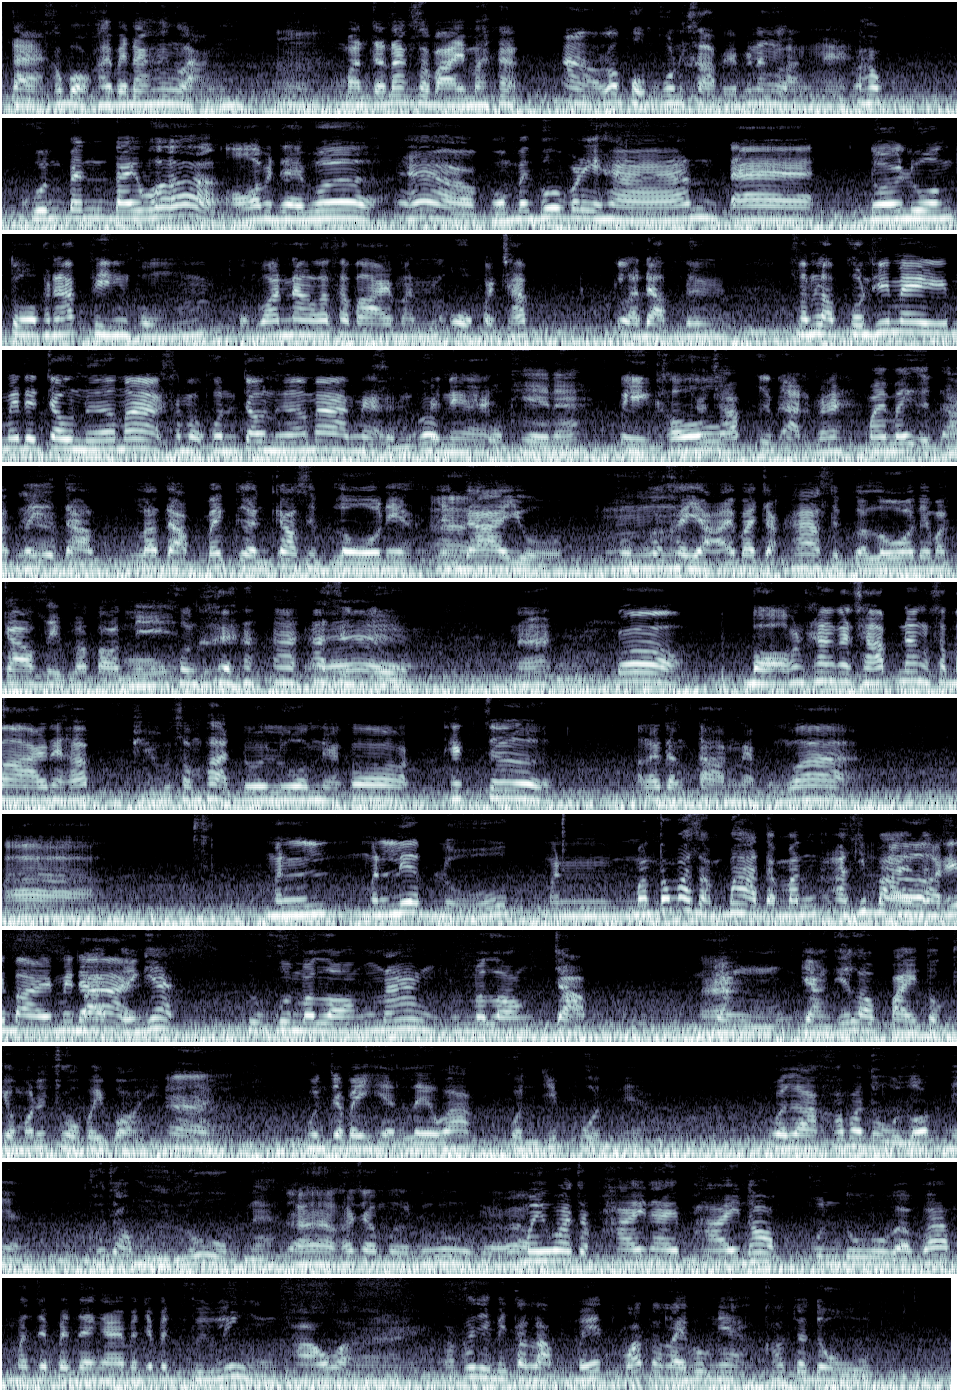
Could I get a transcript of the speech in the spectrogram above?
แต่เขาบอกให้ไปนั่งข้างหลัง อ่ามันจะนั่งสบายมากอ้าวแล้วผมคนขับจะไปนั่งหลังไงเอ้าคุณเป็นไดเวอร์อ๋อเป็นไดเวอร์เอ้าผมเป็นผู้บริหาร แต่โดยรวมตัวพนักพิงผมผมว่านั่งแล้วสบายมันโอบกระชับระดับหนึ่งสำหรับคนที่ไม่ไม่ได้เจ้าเนื้อมากสำหรับคนเจ้าเนื้อมากเนี่ยผมก็เป็นยังไงโอเคนะ ปีกเขากระชับ อึดอัดไหม ไม่ไม่อึดอัดไม่อึดอัดระดับไม่เกิน 90 โลเนี่ยยังอ่าได้อยู่ อืม ผมก็ขยายมาจาก 50กว่าโลเนี่ยมา 90 แล้วตอนนี้ คนเคยห้าสิบอยู่ นะก็เบาะค่อนข้างกระชับนั่งสบายนะครับ ผิวสัมผัสโดยรวมเนี่ยก็เท็กเจอร์อะไรต่างๆเนี่ยผมว่าอ่ามันมันเรียบหรูมันมันต้องมาสัมผัสแต่มันอธิบายเออมันอธิบายไม่ได้แบบอย่างเงี้ยคือคุณมาลองนั่ง คุณมาลองจับนะอย่างอย่างที่เราไปโตเกียวมอเตอร์โชว์บ่อยๆอ่าคุณจะไปเห็นเลยว่าคนญี่ปุ่นเนี่ย เวลาเขามาดูรถเนี่ย เขาจะเอามือลูบนะ อ่าเขาจะเอามือลูบแล้วก็ไม่ว่าจะภายในภายนอกคุณดูแบบว่ามันจะเป็นยังไงมันจะเป็นฟีลลิ่งของเขาอะ ใช่มันก็จะมีตลับเมตรวัดอะไรพวกเนี้ยเขาจะดู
